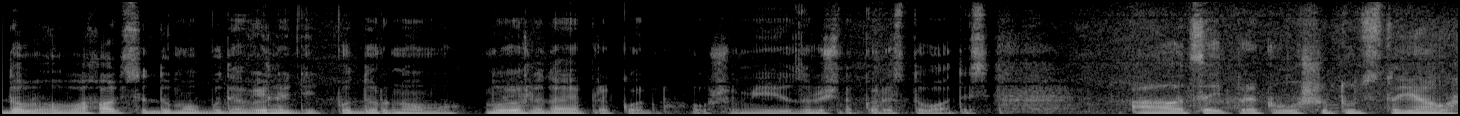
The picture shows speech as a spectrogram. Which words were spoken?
Довго вагався, думав, буде виглядати по-дурному. Ну, виглядає прикольно, общем, її зручно користуватись. А оцей прикол, що тут стояв,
